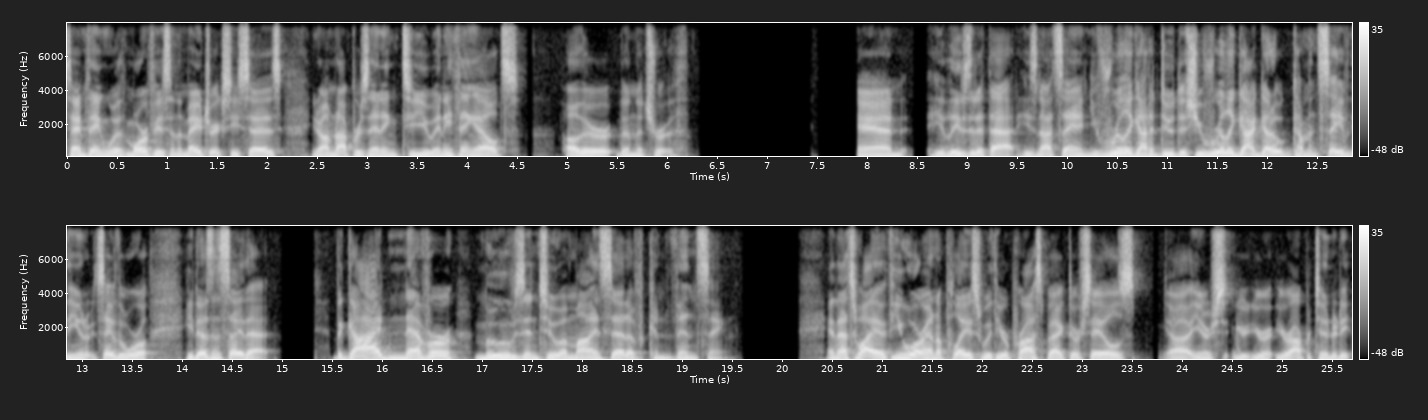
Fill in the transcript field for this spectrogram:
Same thing with Morpheus in the Matrix. He says, you know, I'm not presenting to you anything else other than the truth. And he leaves it at that. He's not saying you've really got to do this. You've really got, to come and save the save the world. He doesn't say that. The guide never moves into a mindset of convincing. And that's why if you are in a place with your prospect or sales uh, you know your, your, your opportunity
